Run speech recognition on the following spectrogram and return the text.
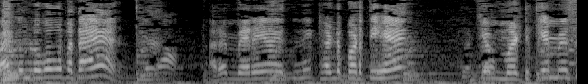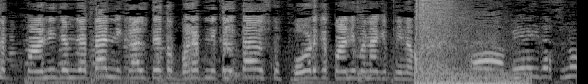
भाई तुम लोगों को पता है? अरे मेरे यहाँ इतनी ठंड पड़ती है कि मटके में से पानी जम जाता है निकालते तो बर्फ़ निकलता है उसको फोड़ के पानी बना के पीना पड़ता है। हाँ, मेरे इधर सुनो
